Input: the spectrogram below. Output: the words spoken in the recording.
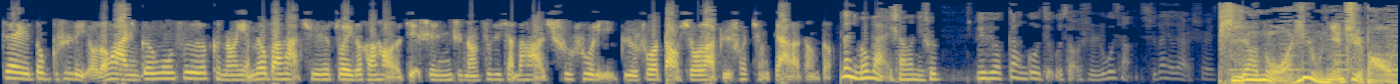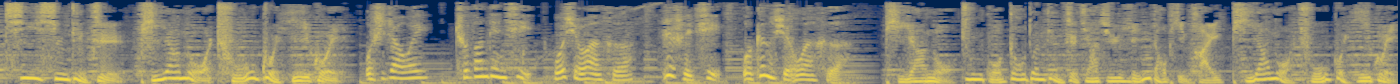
这都不是理由的话，你跟公司可能也没有办法去做一个很好的解释，你只能自己想办法去处理，比如说倒休了，比如说请假了等等。那你们晚上你说必须要干够九个小时，如果想实在有点事儿，皮亚诺六年质保，七星定制，皮亚诺橱柜衣柜。我是赵薇，厨房电器我选万和，热水器我更选万和。皮亚诺，中国高端定制家居领导品牌，皮亚诺橱柜衣柜。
